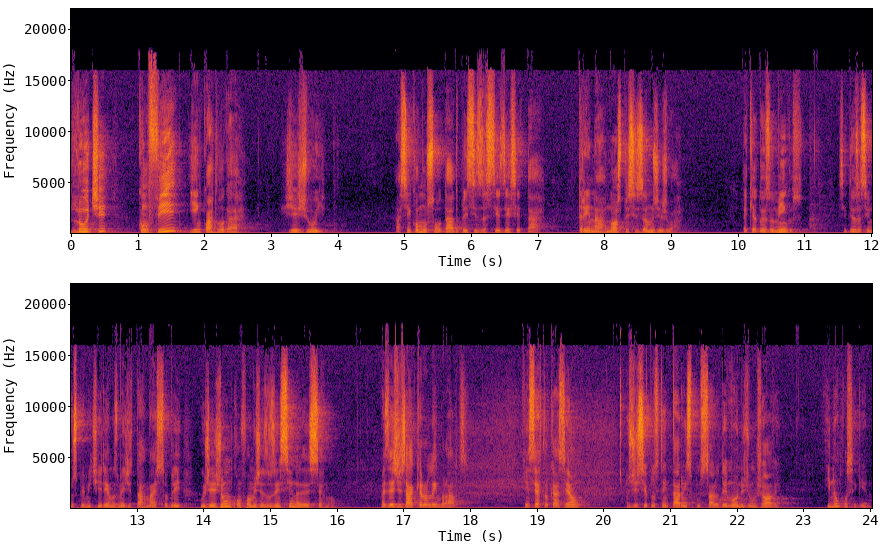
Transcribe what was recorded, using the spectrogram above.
lute, confie e, em quarto lugar, jejue. Assim como um soldado precisa se exercitar, treinar, nós precisamos jejuar. Daqui a dois domingos, se Deus assim nos permitir, iremos meditar mais sobre o jejum, conforme Jesus ensina nesse sermão. Mas desde já quero lembrá-los que, em certa ocasião, os discípulos tentaram expulsar o demônio de um jovem e não conseguiram.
